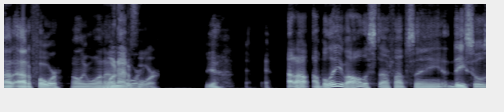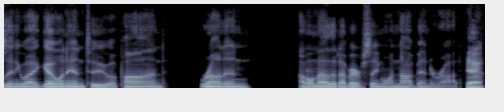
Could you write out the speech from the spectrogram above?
Out, out of four? Only one out one of out four? of four Yeah. I, I believe all the stuff I've seen, diesels anyway, going into a pond, running. I don't know that I've ever seen one not bend a rod. Yeah.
